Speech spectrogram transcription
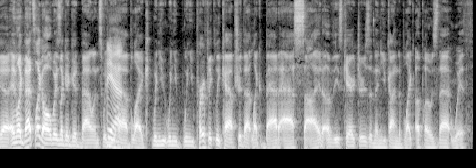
yeah and like that's like always like a good balance when yeah. you have like when you when you when you perfectly capture that like badass side of these characters and then you kind of like oppose that with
